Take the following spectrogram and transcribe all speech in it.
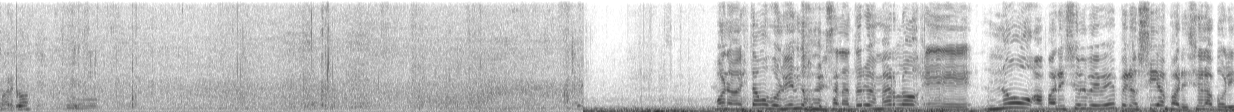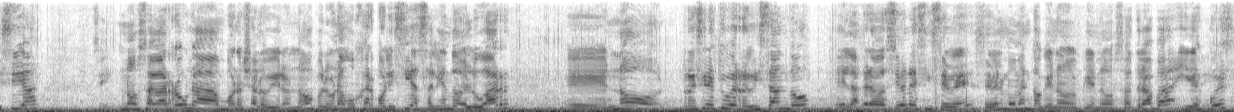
Marco. Bueno, estamos volviendo del sanatorio de Merlo. Eh, no apareció el bebé, pero sí apareció la policía. Sí. Nos agarró una, bueno, ya lo vieron, ¿no? Pero una mujer policía saliendo del lugar. Eh, no, recién estuve revisando en las grabaciones y se ve, se ve el momento que, no- que nos atrapa. Y después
